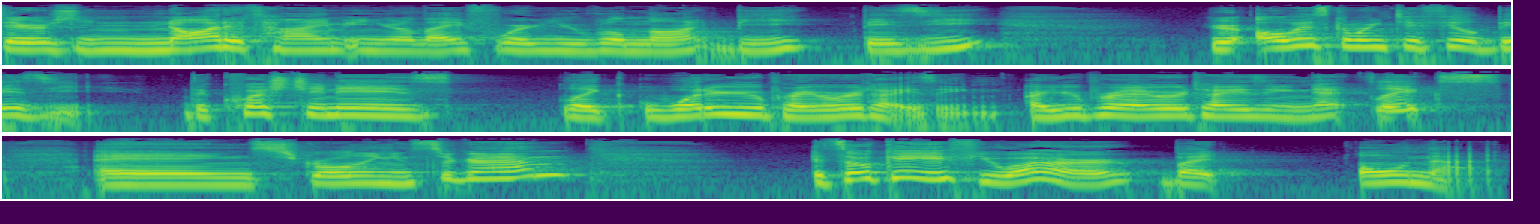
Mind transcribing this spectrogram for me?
There's not a time in your life where you will not be busy. You're always going to feel busy. The question is, like, what are you prioritizing? Are you prioritizing Netflix and scrolling Instagram? It's okay if you are, but own that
